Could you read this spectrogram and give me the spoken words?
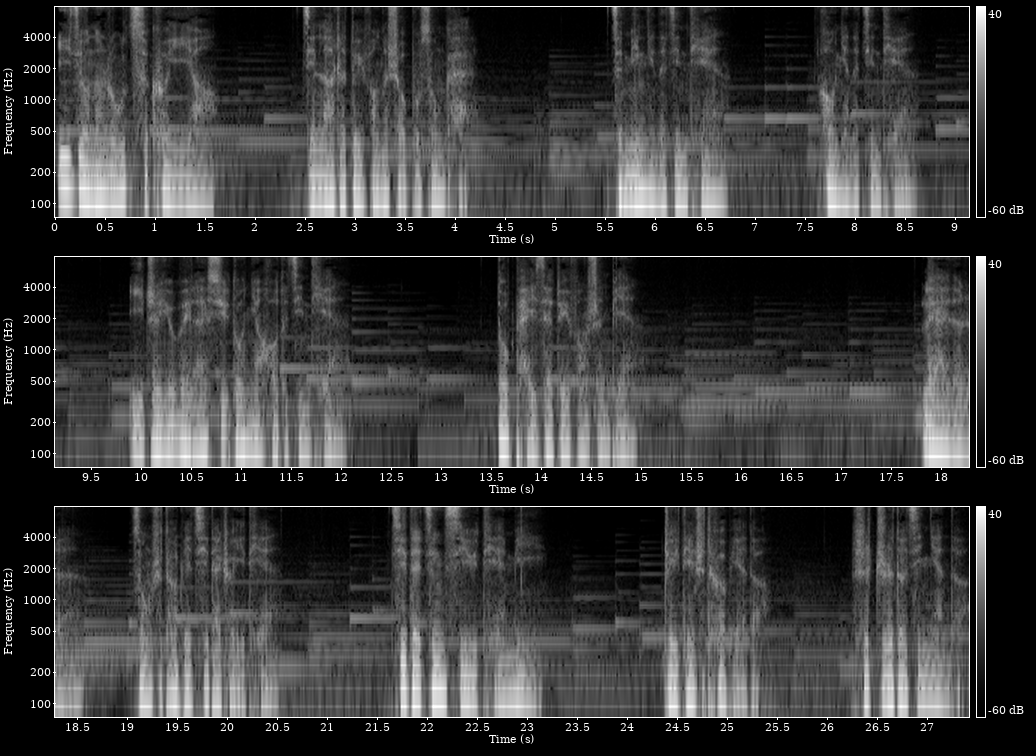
依旧能如此刻一样，紧拉着对方的手不松开。在明年的今天，后年的今天。以至于未来许多年后的今天，都陪在对方身边。恋爱的人总是特别期待这一天，期待惊喜与甜蜜。这一天是特别的，是值得纪念的。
